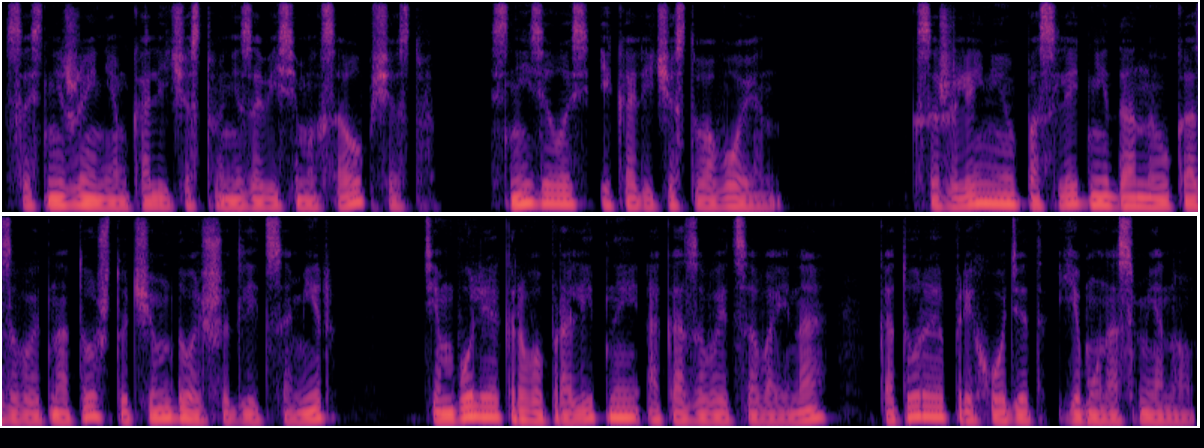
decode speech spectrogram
Со снижением количества независимых сообществ снизилось и количество войн. К сожалению, последние данные указывают на то, что чем дольше длится мир, тем более кровопролитной оказывается война, которая приходит ему на смену.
